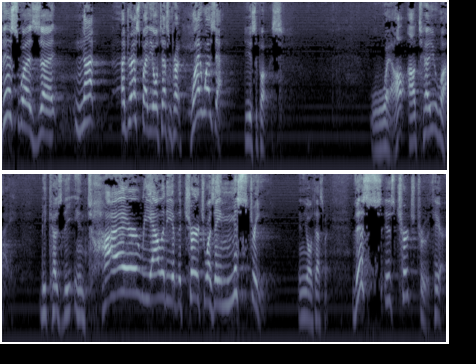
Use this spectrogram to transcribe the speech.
this was uh, not addressed by the Old Testament prophets. Why was that, do you suppose? Well, I'll tell you why. Because the entire reality of the church was a mystery in the Old Testament. This is church truth here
